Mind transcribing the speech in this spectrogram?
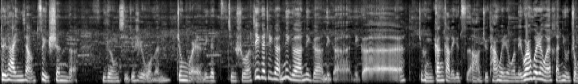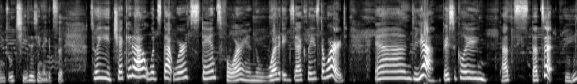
对他印象最深的 一个东西，就是我们中国人的一个，就是说这个这个那个那个那个那个就很尴尬的一个词啊，就他会认为美国人会认为很有种族歧视性的一个词。 所以 check it out. What's that word stands for and what exactly is the word? And yeah, basically that's that's it. Mm-hmm.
